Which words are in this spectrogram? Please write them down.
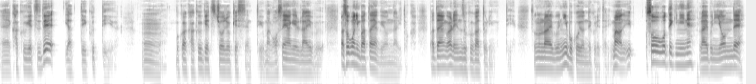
えー、隔月でやっていくっていう。うん。僕は隔月頂上決戦っていう、まあ、5000上げるライブ。まあ、そこにバタヤング呼んだりとか、バタヤングは連続ガトリングっていう、そのライブに僕を呼んでくれたり。まあ、総合的にね、ライブに呼んで、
